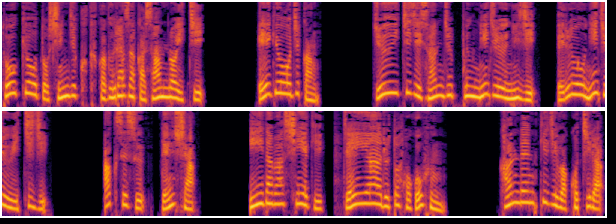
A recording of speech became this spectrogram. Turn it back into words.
東京都新宿区神楽坂3-1。営業時間。11時30分22時、LO21 時。アクセス、電車。飯田橋駅、JR 徒歩5分。関連記事はこちら、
